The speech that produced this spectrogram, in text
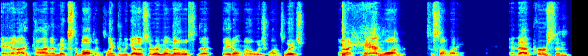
and I kind of mix them up and clink them together so everyone knows that they don't know which one's which. And I hand one to somebody. And that person,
